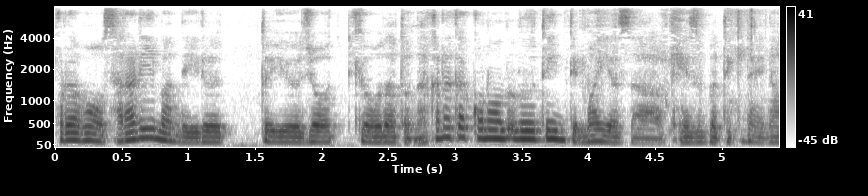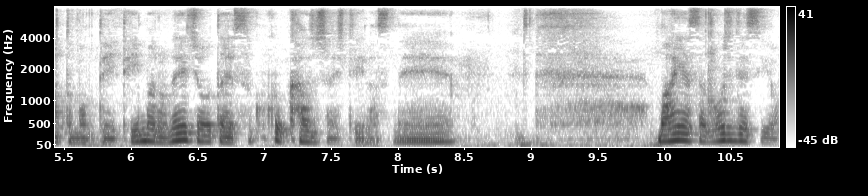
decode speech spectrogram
これはもうサラリーマンでいるという状況だとなかなかこのルーティンって毎朝継続できないなと思っていて、今のね、状態すごく感謝していますね。毎朝5時ですよ。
